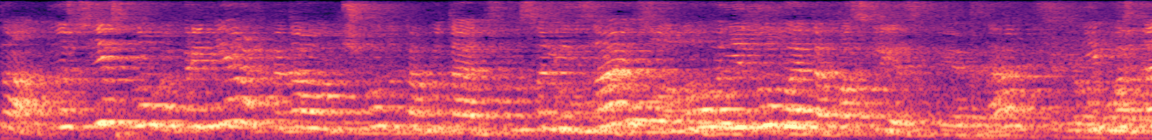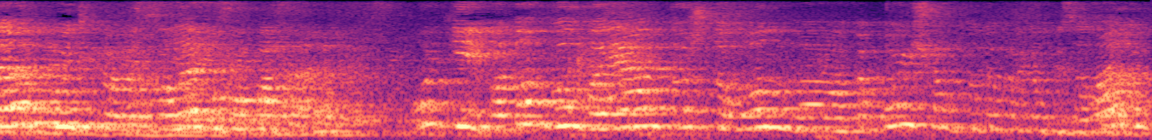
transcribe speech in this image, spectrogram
да, то есть есть много примеров, когда он чего-то там пытается насолить зайцу, но он не думает о последствиях, да? И постоянно будет человеку попадать. Окей, потом был вариант, то, что он, а, какой еще кто-то провел безалабер?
